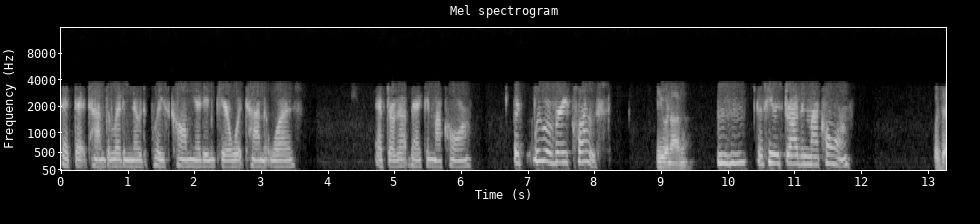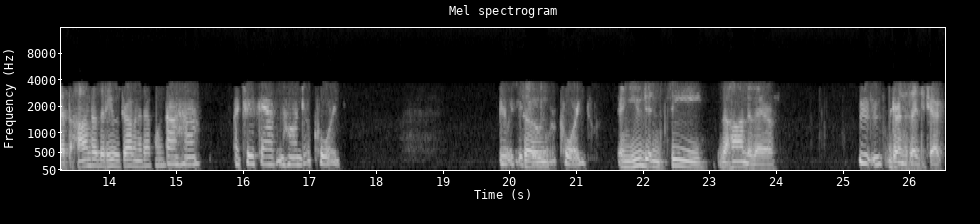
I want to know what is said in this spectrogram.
at that time to let him know to please call me. I didn't care what time it was after I got back in my car. But we were very close. You and Ivan. Hmm Because he was driving my car. Was that the Honda that he was driving at that point? Uh huh. A 2000 Honda Accord. It was a So- two-door Accord. And you didn't see the Honda there Mm-mm. during the safety check.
